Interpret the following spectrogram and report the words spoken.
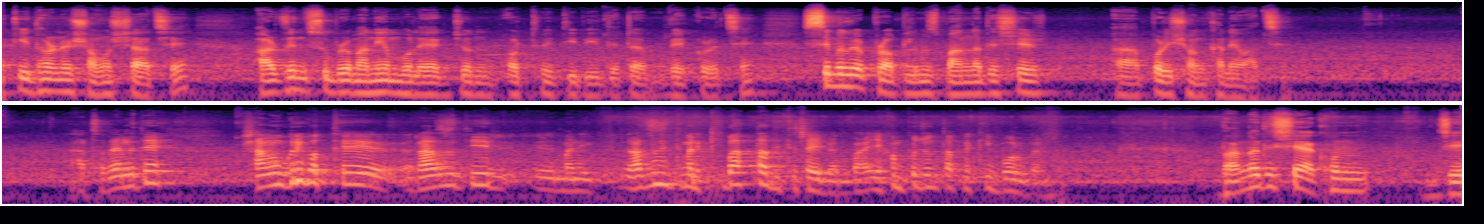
একই ধরনের সমস্যা আছে। আরভিন্দ সুব্রমণিয়াম বলে একজন অর্থনীতিবিদ এটা বের করেছে। সিমিলার প্রবলেমস বাংলাদেশের পরিসংখ্যানেও আছে। আচ্ছা এমনিতে সামগ্রিক অর্থে রাজনীতির মানে রাজনীতি মানে কি বার্তা দিতে চাইবেন বা এখন পর্যন্ত আপনি কি বলবেন? বাংলাদেশে এখন যে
